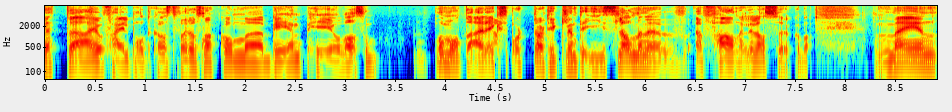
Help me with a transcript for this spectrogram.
dette er jo feil podkast for å snakke om uh, BNP og hva som på en måte er eksportartikkelen til Island, men faen heller, la oss søke på Main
